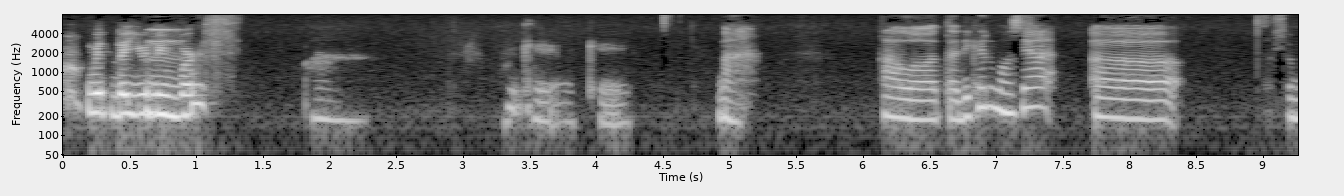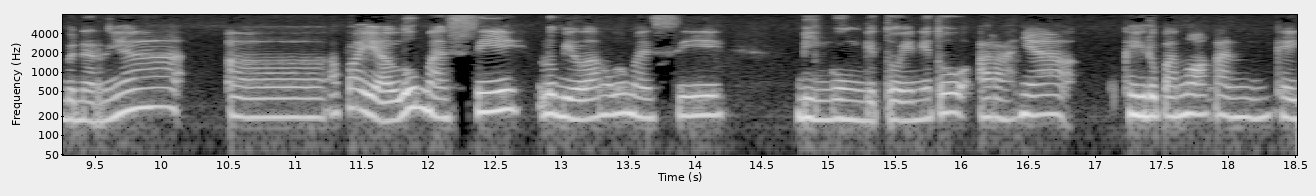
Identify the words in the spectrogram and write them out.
with the universe. Oke, oke. Nah, kalau tadi kan maksudnya eh, sebenarnya eh, apa ya? Lu masih, lu bilang lu masih bingung gitu. Ini tuh arahnya kehidupan lo akan kayak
